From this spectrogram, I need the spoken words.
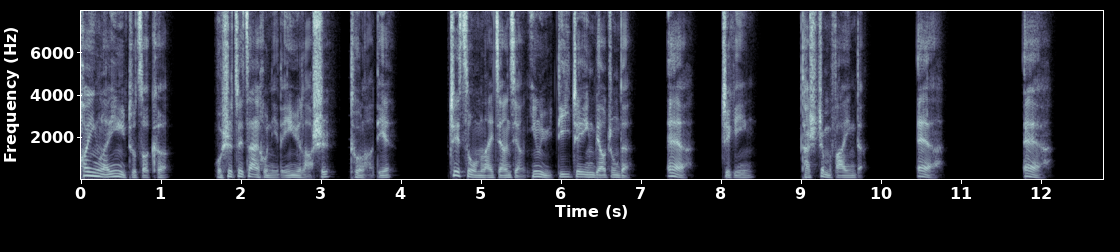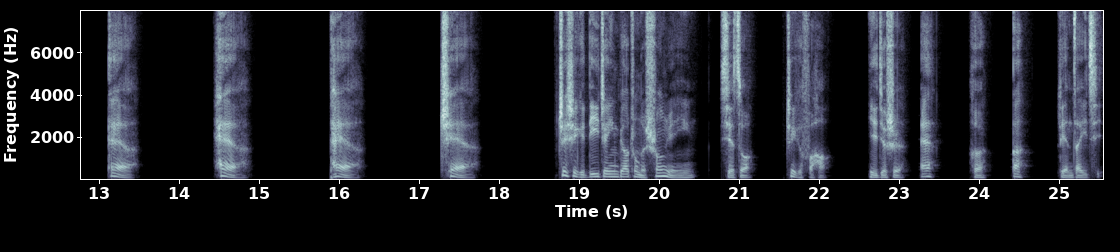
欢迎来英语兔做客，我是最在乎你的英语老师兔老爹。这次我们来讲讲英语 DJ 音标中的 air 这个音，它是这么发音的：air air air hair pair chair。这是一个 DJ 音标中的双元音，写作这个符号，也就是 a 和 a 连在一起。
